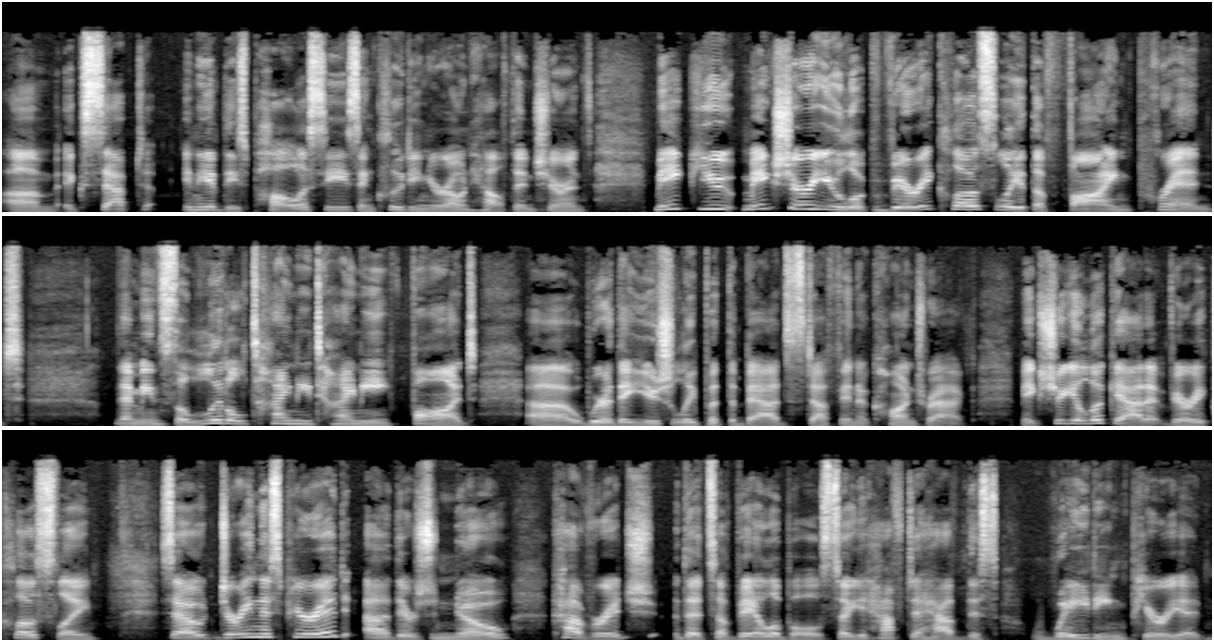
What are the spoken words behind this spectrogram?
um, accept any of these policies, including your own health insurance, make you make sure you look very closely at the fine print that means the little tiny, tiny font uh, where they usually put the bad stuff in a contract. Make sure you look at it very closely. So during this period, uh, there's no coverage that's available. So you have to have this waiting period.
